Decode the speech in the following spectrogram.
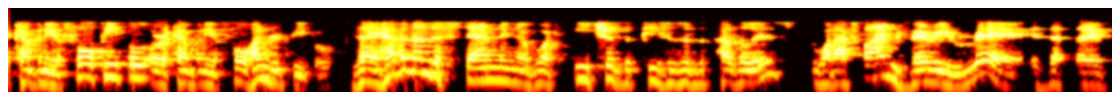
a company of four people or a company of 400 people, they have an understanding of what each of the pieces of the puzzle is. What I find very rare is that they've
